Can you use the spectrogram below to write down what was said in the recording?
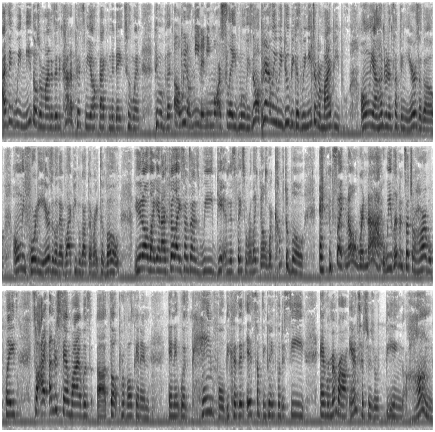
I think we need those reminders, and it kind of pissed me off back in the day too when people be like, "Oh, we don't need any more slave movies." No, apparently we do because we need to remind people. Only a hundred and something years ago, only forty years ago, that black people got the right to vote. You know, like, and I feel like sometimes we get in this place where we're like, "No, we're comfortable," and it's like, "No, we're not. We live in such a horrible place." So I understand why it was uh, thought provoking and and it was painful because it is something painful to see and remember our ancestors were being hung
